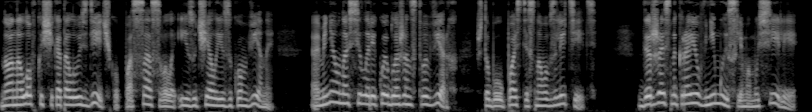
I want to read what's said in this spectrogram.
но она ловко щекотала уздечку, посасывала и изучала языком вены, а меня уносило рекой блаженства вверх, чтобы упасть и снова взлететь. Держась на краю в немыслимом усилии,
